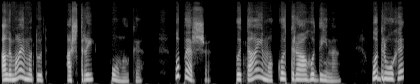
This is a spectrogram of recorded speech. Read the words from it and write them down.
але маємо тут аж три помилки. По-перше, питаємо, котра година. По-друге,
